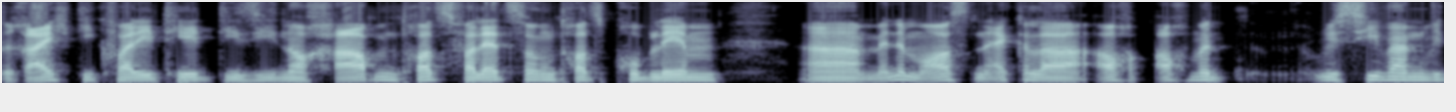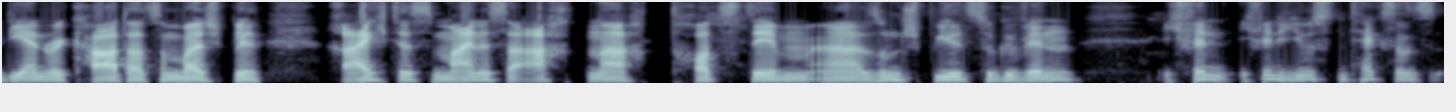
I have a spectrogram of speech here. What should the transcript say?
reicht die Qualität, die sie noch haben, trotz Verletzungen, trotz Problemen äh, mit dem Austin Eckler, auch, auch mit Receivern wie die Andrew Carter zum Beispiel, reicht es meines Erachtens nach trotzdem äh, so ein Spiel zu gewinnen. Ich finde, ich finde die Houston Texans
